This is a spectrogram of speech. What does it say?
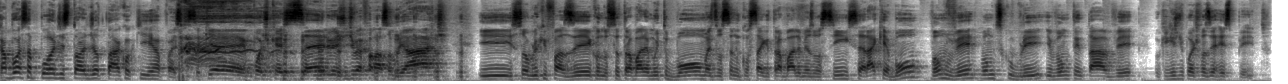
Acabou essa porra de história de otaku aqui, rapaz. Isso aqui é podcast sério, a gente vai falar sobre arte e sobre o que fazer quando o seu trabalho é muito bom, mas você não consegue trabalho mesmo assim. Será que é bom? Vamos ver, vamos descobrir e vamos tentar ver o que a gente pode fazer a respeito.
